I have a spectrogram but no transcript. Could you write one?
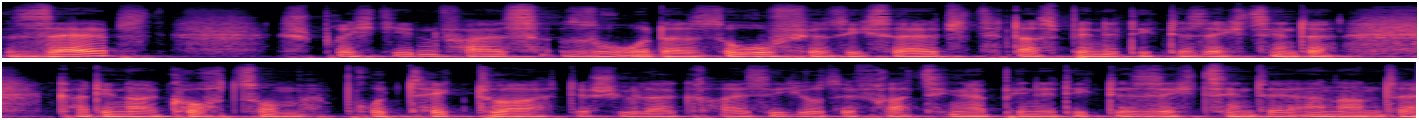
selbst. Spricht jedenfalls so oder so für sich selbst, dass Benedikt XVI. Kardinal Koch zum Protektor der Schülerkreise Josef Ratzinger Benedikt XVI. ernannte.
